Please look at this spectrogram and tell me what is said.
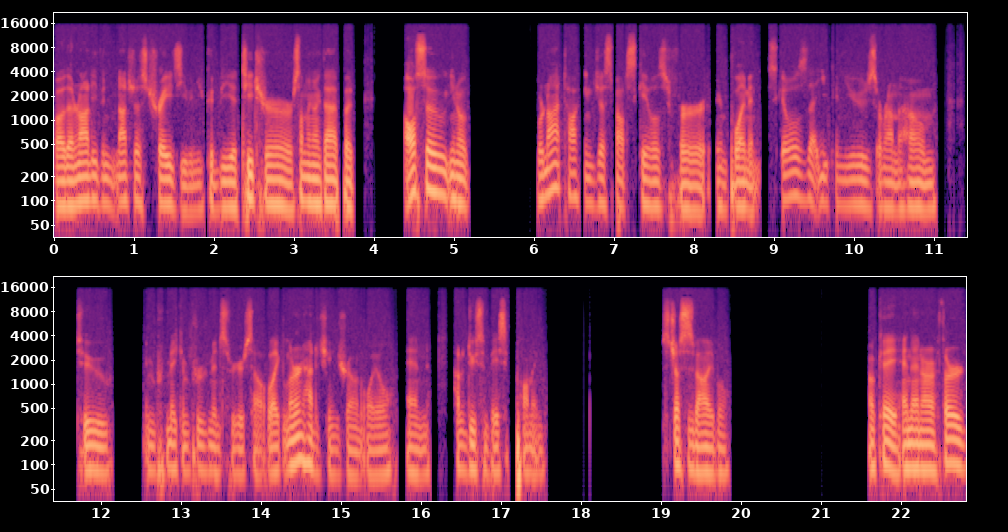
Well, they're not even not just trades. Even you could be a teacher or something like that. But also, you know, we're not talking just about skills for employment. Skills that you can use around the home to imp- make improvements for yourself. Like learn how to change your own oil and how to do some basic plumbing. It's just as valuable. Okay, and then our third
